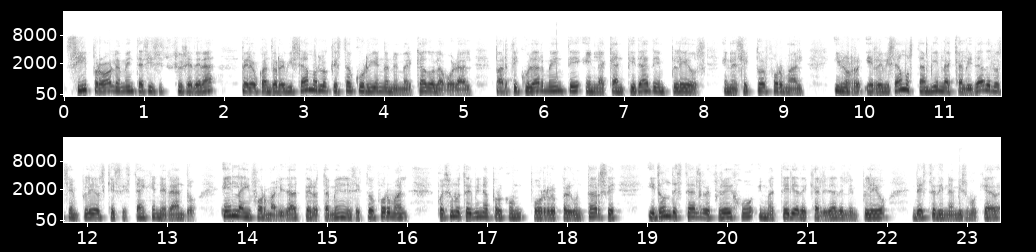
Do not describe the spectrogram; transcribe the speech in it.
sí, probablemente así sucederá, pero cuando revisamos lo que está ocurriendo en el mercado laboral, particularmente en la cantidad de empleos en el sector formal, y, revisamos también la calidad de los empleos que se están generando en la informalidad, pero también en el sector formal, pues uno termina por, por preguntarse, ¿y dónde está el reflejo en materia de calidad del empleo de este dinamismo que ha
